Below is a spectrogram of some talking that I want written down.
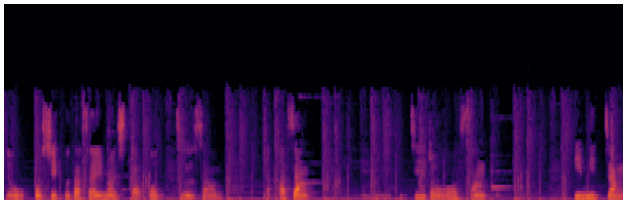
えー、今日お越しくださいました。トッツーさん、タカさん、えー、一郎さん、ひみちゃん、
